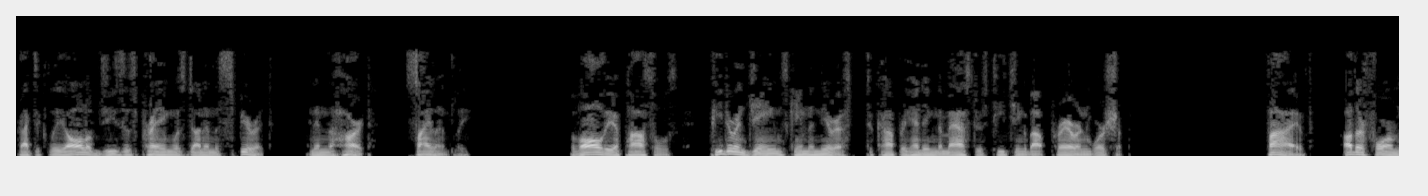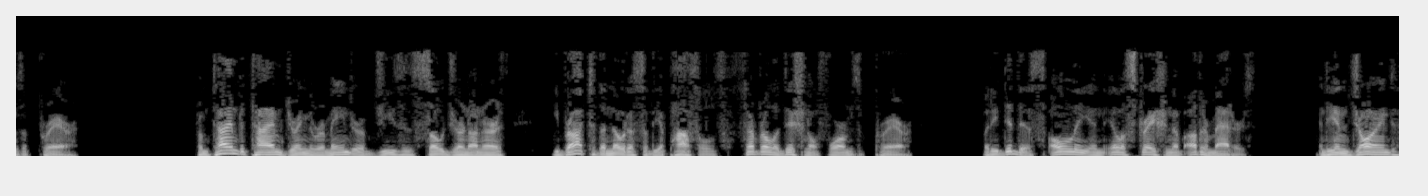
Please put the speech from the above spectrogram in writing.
Practically all of Jesus' praying was done in the Spirit and in the heart, silently. Of all the apostles, Peter and James came the nearest to comprehending the Master's teaching about prayer and worship. 5. Other forms of prayer. From time to time during the remainder of Jesus' sojourn on earth, he brought to the notice of the apostles several additional forms of prayer, but he did this only in illustration of other matters, and he enjoined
